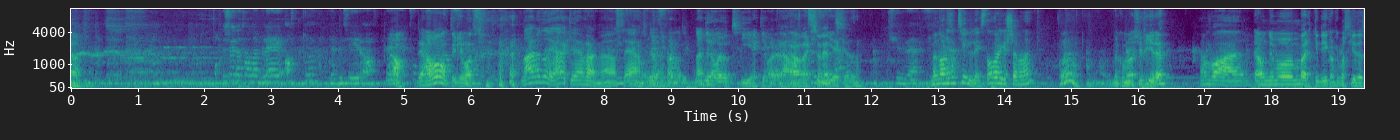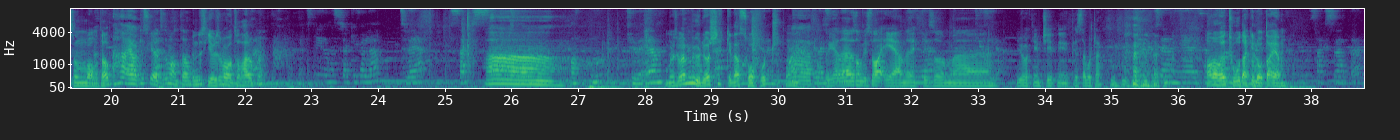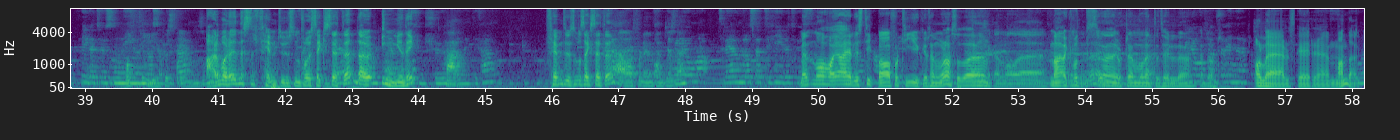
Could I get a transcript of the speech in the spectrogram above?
Det sjuende tallet ble 18. Det betyr at det Ja, det her var antiklimaks. Nei, men jeg er ikke ferdig med å se. Du er ikke ferdig med å? Nei, dere har jo ti rekker hver, dere. Ja, det er ikke så lett. det. 24. Men nå er det sånn tilleggstall. Hva er det som skjer med det? Det kommer da 24. Ja, men hva er Ja, men Du må merke de. Kan ikke bare skrive det som vanlig tall. Jeg har ikke skrevet det som manntall. Men du skriver det som vanlig tall her oppe. Stilenes rekkefølge. 3, 6, Ah. 18, 21. Men det skal være mulig å sjekke deg så fort. Nei, jeg fatter ikke. Det er sånn hvis du har én rekke som uh, Joakim Cheap Nyquist der borte. Han hadde to, det er ikke lov til å ha én. Og pluss sånn. Er det bare nesten 5000 for seks rette? Det er jo ingenting. Hæ? 5000 for seks rette? Jeg er fornøyd med 5000, jeg. Men nå har jeg heldigvis tippa for ti uker fremover, da, så det Nei, jeg har ikke fått eh, gjort det. Jeg må vente til eh, Edvard. Alle elsker eh, mandag.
